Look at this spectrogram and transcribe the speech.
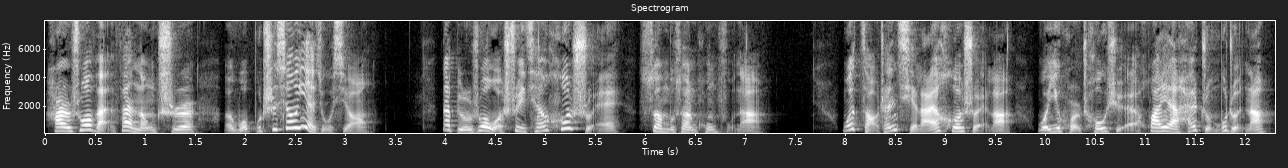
还是说晚饭能吃？呃，我不吃宵夜就行？那比如说我睡前喝水，算不算空腹呢？我早晨起来喝水了，我一会儿抽血化验还准不准呢？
